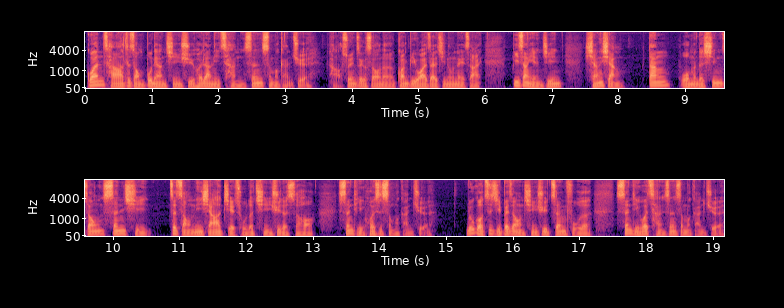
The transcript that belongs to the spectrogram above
观察这种不良情绪会让你产生什么感觉。好，所以这个时候呢，关闭外在，进入内在，闭上眼睛，想想。当我们的心中升起这种你想要解除的情绪的时候，身体会是什么感觉？如果自己被这种情绪征服了，身体会产生什么感觉？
